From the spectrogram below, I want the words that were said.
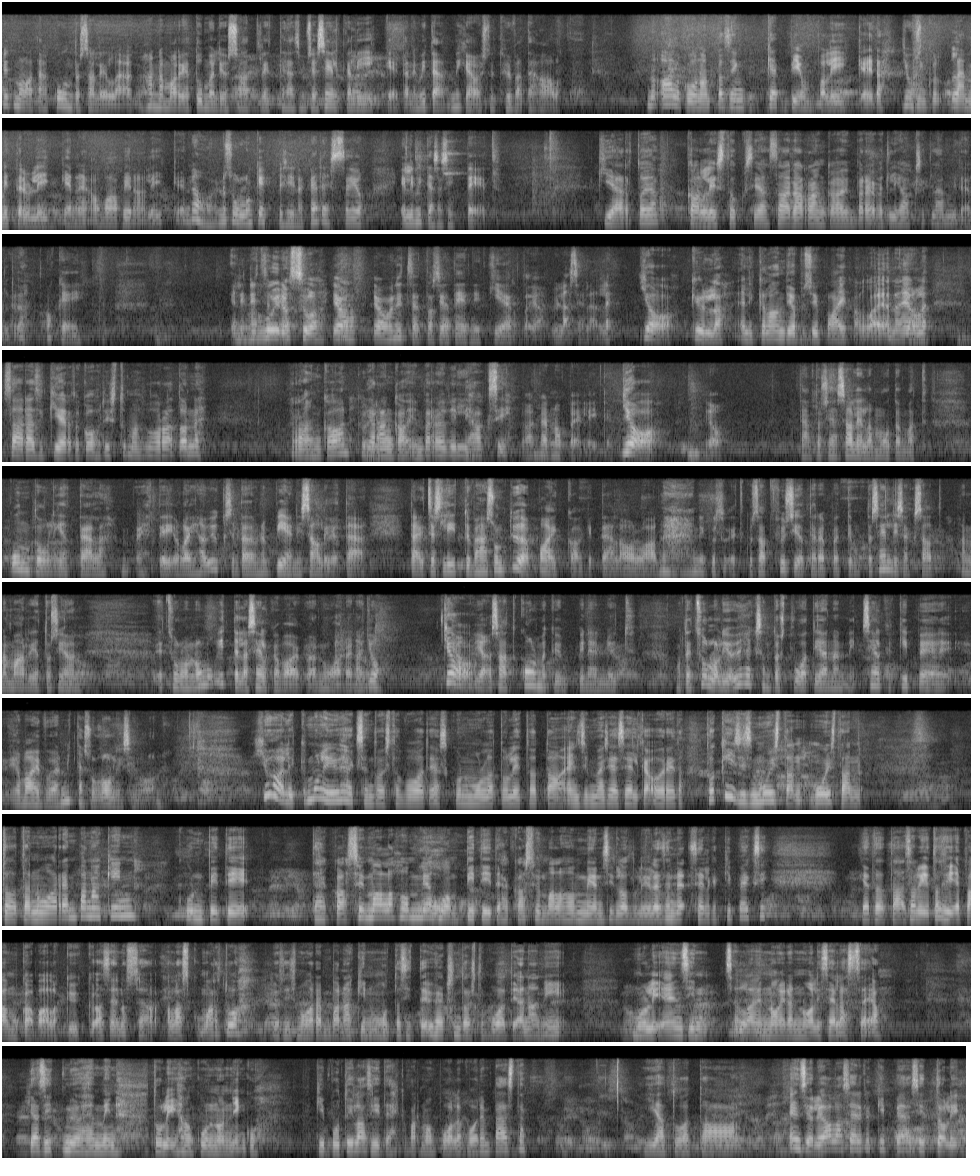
Nyt me ollaan täällä kuntosalilla ja Hanna-Maria Tumeli, jos ajattelet tehdä semmoisia selkäliikkeitä, niin mitä, mikä olisi nyt hyvä tähän alkuun? No alkuun ottaisin keppijumppaliikkeitä, Just. niin kuin lämmittelyliikkeenä ja avaavina liikkeinä. Joo, no sulla on keppi siinä kädessä jo. Eli mitä sä sitten teet? Kiertoja, kallistuksia, saadaan rankaa ympäröivät lihakset lämmiteltyä. Okei. Okay. Eli nyt huidos sua. Joo, joo, nyt sä tosiaan teet niitä kiertoja yläselälle. Joo, kyllä. Eli lantio pysyy paikallaan ja näin ollen saadaan se kierto kohdistumaan suoraan tonne rankaan kyllä. ja rankaan ympäröiviin lihaksiin. Aika nopea liike. Joo. Joo. Täällä on tosiaan salilla muutamat kuntoilijat täällä, ei olla ihan yksin, tämä tämmöinen pieni sali jo tämä. Tämä itse asiassa liittyy vähän sun työpaikkaankin täällä ollaan, niin kun, että kun sä oot fysioterapeutti, mutta sen lisäksi sä oot, Hanna-Maria, tosiaan, että sulla on ollut itsellä selkävaivoja nuorena jo. Joo. Ja, ja sä oot kolmekymppinen nyt, mutta et sulla oli jo 19-vuotiaana niin selkä kipeä ja vaivoja. Mitä sulla oli silloin? Joo, eli mä olin 19-vuotias, kun mulla tuli tota, ensimmäisiä selkäoireita. Toki siis muistan, muistan tota, nuorempanakin, kun piti tehdä kasvimalla hommia, huom, piti tehdä kasvimalla hommia, niin silloin tuli yleensä selkäkipeäksi. Ja tota, se oli tosi epämukavaa olla kyykkyasennossa ja alaskumartua jo siis nuorempanakin, mutta sitten 19-vuotiaana niin mulla oli ensin sellainen noidan nuoli selässä ja, ja sitten myöhemmin tuli ihan kunnon niin kuin, kiputila siitä ehkä varmaan puolen vuoden päästä. Ja tuota, ensin oli alaselkä kipeä, sitten oli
